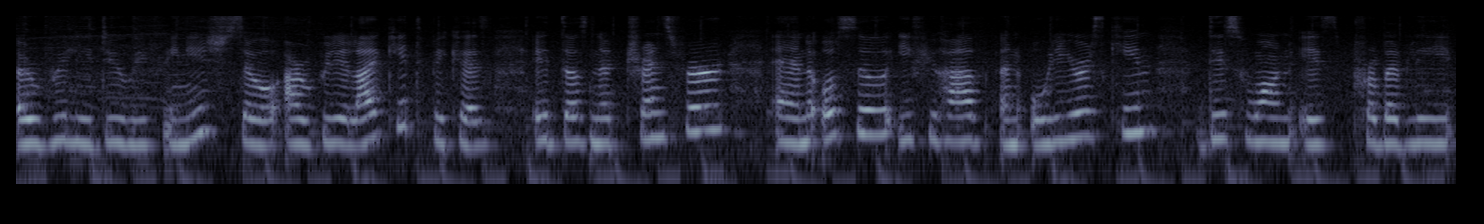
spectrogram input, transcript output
a really dewy finish so I really like it because it does not transfer and also if you have an oilier skin this one is probably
